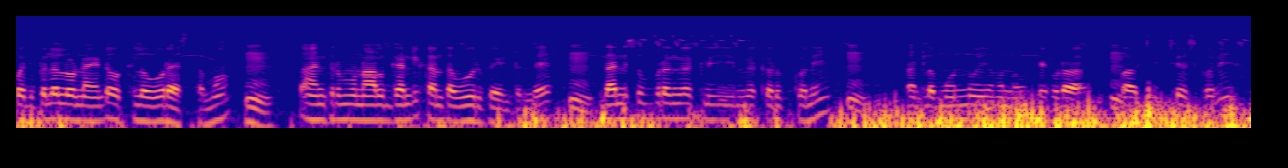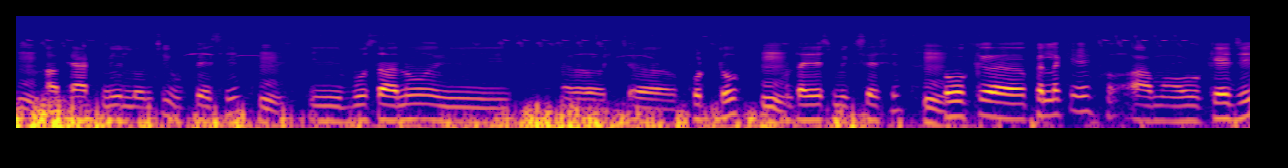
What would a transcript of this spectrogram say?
పది పిల్లలు ఉన్నాయంటే ఒక కిలో ఊరేస్తాము. సాయంత్రం నాలుగు గంటలకు అంత ఊరిపోయి ఉంటుంది. దాన్ని శుభ్రంగా క్లీన్గా కడుక్కొని ఉమ్, దాంట్లో మున్ను ఏమన్నా ఉంటే కూడా బాగా చెక్ చేసుకొని ఆ తేట నీళ్ళలోంచి ఉప్పేసి ఉమ్, ఈ బూసాను ఈ పొట్టు అంతా వేసి మిక్స్ చేసి ఒక పిల్లకి ఒక కేజీ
